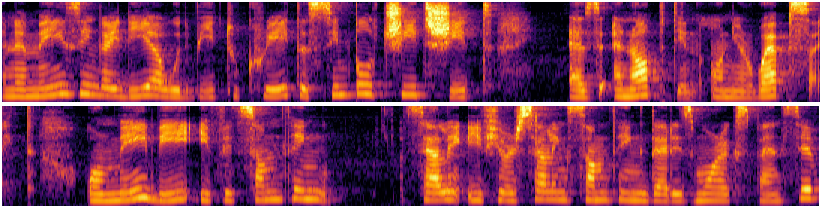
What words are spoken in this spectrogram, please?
An amazing idea would be to create a simple cheat sheet as an opt in on your website. Or maybe if it's something selling if you're selling something that is more expensive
